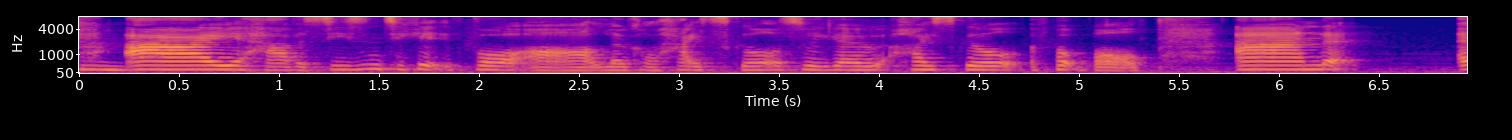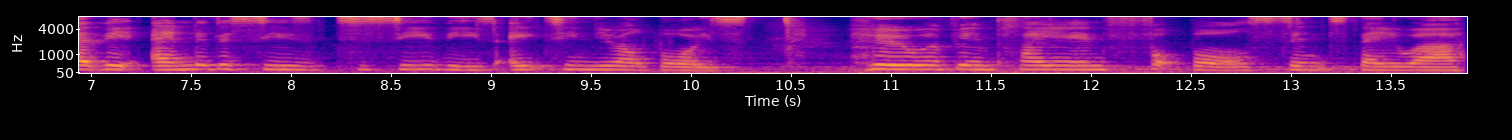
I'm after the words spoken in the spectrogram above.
Hmm. I have a season ticket for our local high school, so we go high school football. And at the end of the season, to see these 18 year old boys who have been playing football since they were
